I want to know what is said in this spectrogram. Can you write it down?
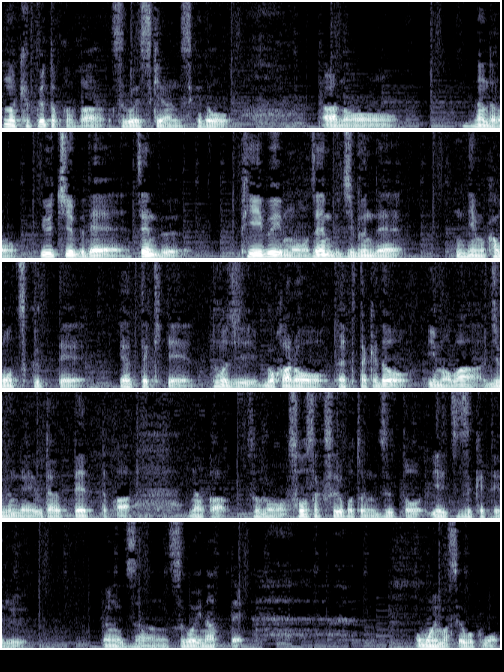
の曲とかがすごい好きなんですけど、あの、なんだろう、YouTube で全部、PV も全部自分で、にもかも作ってやってきて、当時ボカロやってたけど、今は自分で歌ってとか、なんか、その創作することにずっとやり続けてる米津さんすごいなって思いますよ、僕も。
